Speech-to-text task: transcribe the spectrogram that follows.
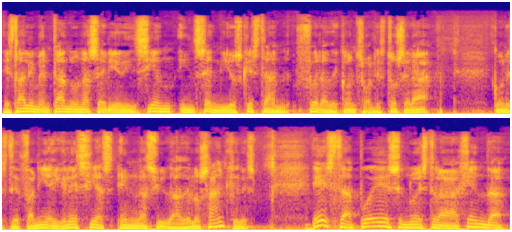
está alimentando una serie de incendios que están fuera de control. Esto será con Estefanía Iglesias en la ciudad de Los Ángeles. Esta pues nuestra agenda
